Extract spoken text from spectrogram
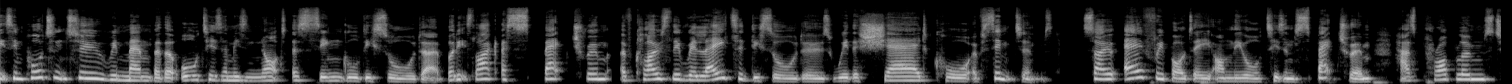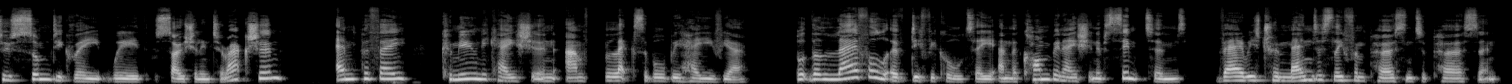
It's important to remember that autism is not a single disorder, but it's like a spectrum of closely related disorders with a shared core of symptoms. So everybody on the autism spectrum has problems to some degree with social interaction, empathy, communication and flexible behavior. But the level of difficulty and the combination of symptoms varies tremendously from person to person.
